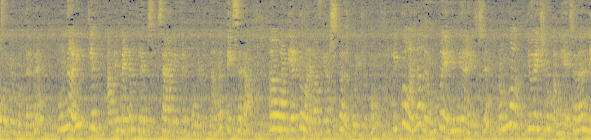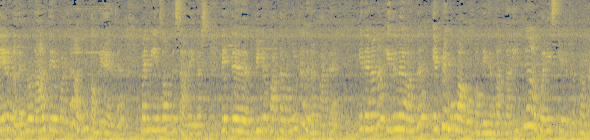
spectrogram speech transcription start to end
ஓவர்வியூ கொடுத்துருக்கேன் முன்னாடி கிளிப் அப்படின்னு மெட்டல் கிளிப்ஸ் செராமிக் கிளிப் போட்டுட்டு இருந்தாங்க. பிக்சடா one year to one and half இயர்ஸ்க்கு அது போயிட்டு இருக்கும் இப்போ வந்து அது ரொம்ப எளிமையாயிடுச்சு. ரொம்ப டியூரேஷனும் கம்மியாயிடுச்சு. அதாவது நேரங்கள் எவ்வளவு நாள் தேவைப்படுது அதுவும் கம்மியாயிருக்கு by means of this aligners நேற்று வீடியோ பார்க்காதவங்களுக்கு அதை நான் காட்டுறேன். இது என்னன்னா இதுல வந்து எப்படி மூவ் ஆகும் அப்படிங்கிறது. தான் நிறைய கொரிஸ் கேட்டுட்டு இருக்காங்க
